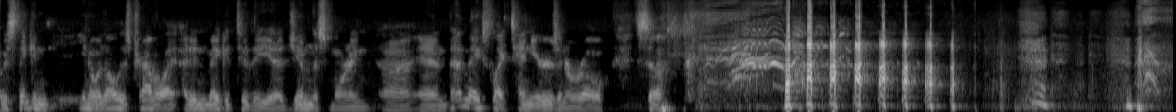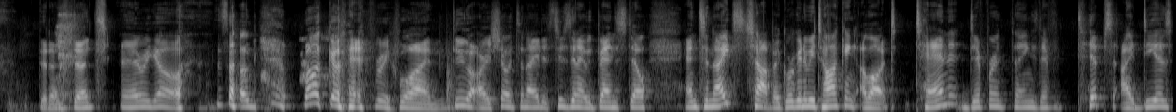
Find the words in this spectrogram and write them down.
I was thinking, you know, with all this travel, I, I didn't make it to the uh, gym this morning, uh, and that makes like ten years in a row. So Did I touch? There we go. So, welcome everyone to our show tonight. It's Tuesday night with Ben Stowe, and tonight's topic we're going to be talking about ten different things, different tips, ideas,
